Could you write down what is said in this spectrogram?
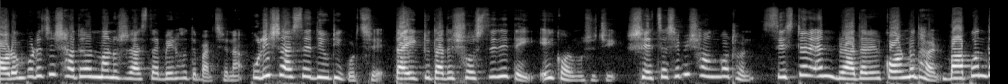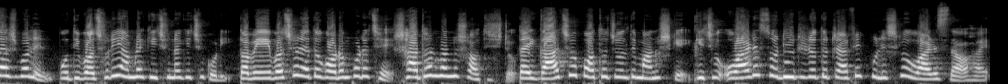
গরম পড়েছে, সাধারণ মানুষ রাস্তায় বের হতে পারছে না। পুলিশ রাস্তায় ডিউটি করছে, তাই একটু তাদের স্বস্তি দিতেই এই কর্মসূচি। স্বেচ্ছাসেবী সংগঠন সিস্টার অ্যান্ড ব্রাদারের কর্ণধার বাপন দাস বলেন, প্রতি বছরই আমরা কিছু না কিছু করি, তবে এবছর এত গরম পড়েছে, সাধারণ মানুষ অতিষ্ঠ। তাই গাছ ও পথ চলতি মানুষকে কিছু ওআরএস ও ডিউটিরত ট্রাফিক পুলিশকে ওআরএস দেওয়া হয়।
